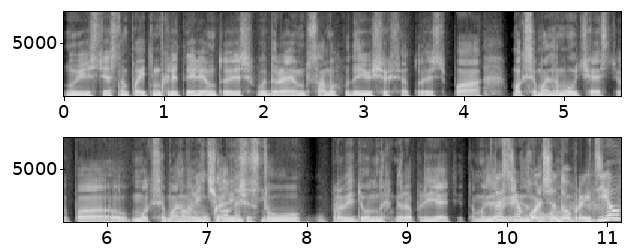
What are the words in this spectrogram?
Ну и, естественно, по этим критериям, то есть выбираем самых выдающихся, то есть по максимальному участию, по максимальному количеству проведенных мероприятий. Там, или то есть чем больше добрых дел,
